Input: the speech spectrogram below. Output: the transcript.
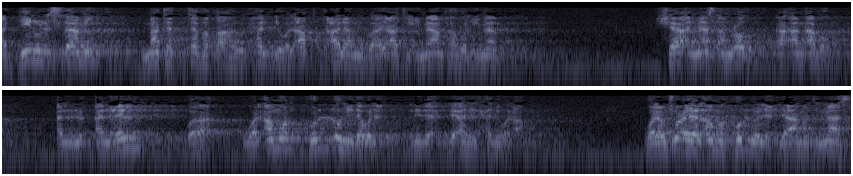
الدين الإسلامي متى اتفق أهل الحل والعقد على مبايعة إمام فهو الإمام. شاء الناس أم رضوا؟ أم أبوا؟ العلم والأمر كله لأهل الحل والعقد. ولو جعل الأمر كله لعامة الناس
